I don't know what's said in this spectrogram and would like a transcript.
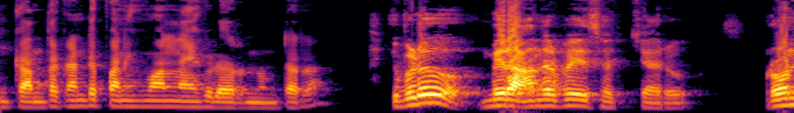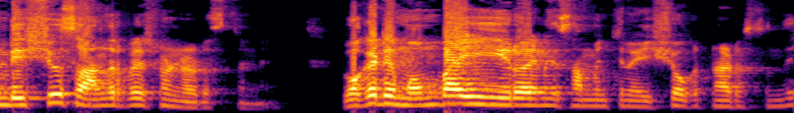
ఇంకంతకంటే పనికిమాలిన నాయకుడు ఎవరైనా ఉంటారా? ఇప్పుడు మీరు ఆంధ్రప్రదేశ్ వచ్చారు. రెండు ఇష్యూస్ ఆంధ్రప్రదేశ్లో నడుస్తున్నాయి. ఒకటి ముంబై హీరోయిన్కి సంబంధించిన ఇష్యూ ఒకటి నడుస్తుంది.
